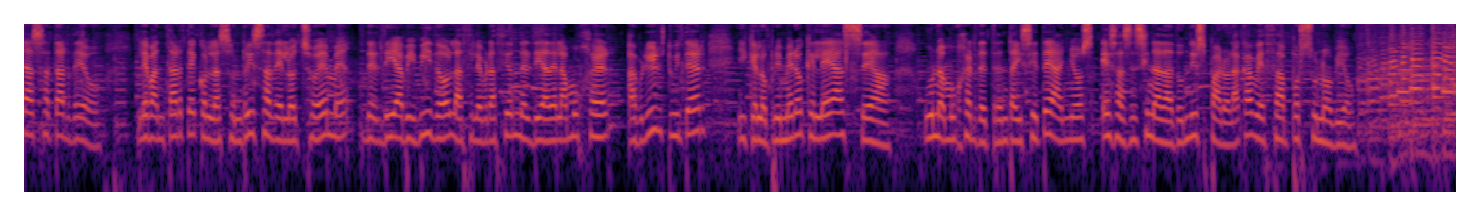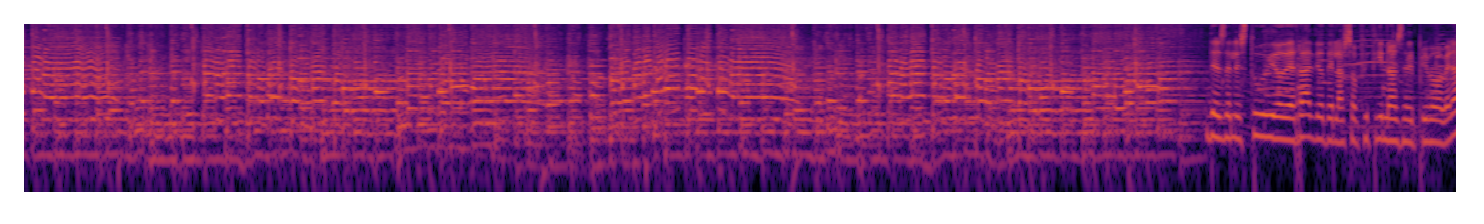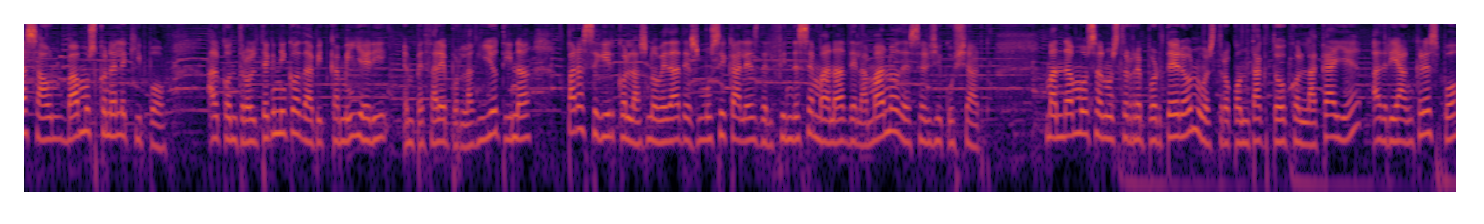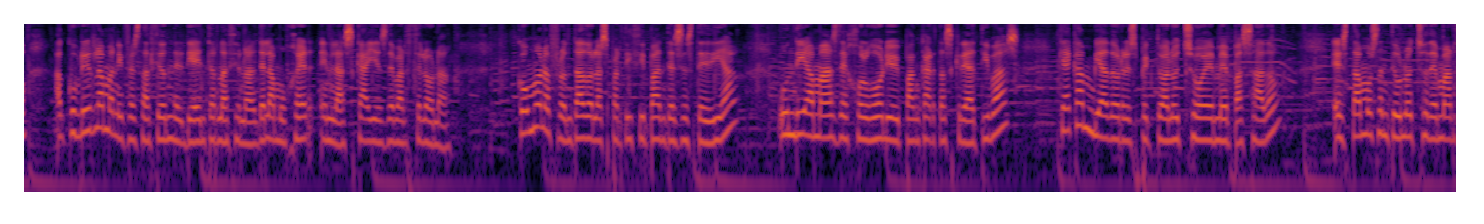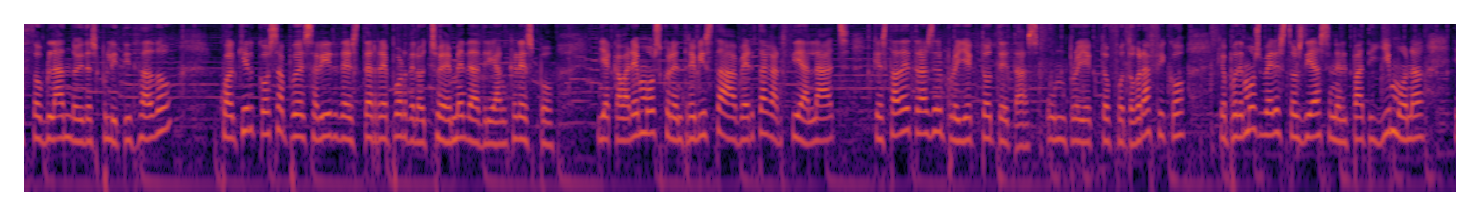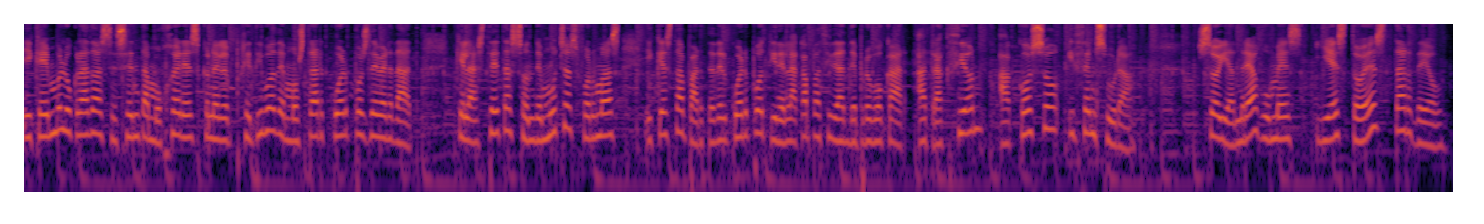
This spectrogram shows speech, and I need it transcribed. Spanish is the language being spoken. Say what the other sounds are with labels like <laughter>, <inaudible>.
Bienvenidas a Tardeo. Levantarte con la sonrisa del 8M, del día vivido, la celebración del Día de la Mujer, abrir Twitter y que lo primero que leas sea una mujer de 37 años es asesinada de un disparo a la cabeza por su novio. Desde el estudio de radio de las oficinas del Primavera Sound vamos con el equipo. Al control técnico David Camilleri, empezaré por la guillotina para seguir con las novedades musicales del fin de semana de la mano de Sergi Couchard. Mandamos a nuestro reportero, nuestro contacto con la calle, Adrián Crespo, a cubrir la manifestación del Día Internacional de la Mujer en las calles de Barcelona. ¿Cómo han afrontado las participantes este día? ¿Un día más de holgorio y pancartas creativas? ¿Qué ha cambiado respecto al 8M pasado? Estamos ante un 8 de marzo blando y despolitizado. Cualquier cosa puede salir de este report del 8M de Adrián Crespo. Y acabaremos con entrevista a Berta García Lach, que está detrás del proyecto Tetas, un proyecto fotográfico que podemos ver estos días en el Pati Gimona y que ha involucrado a 60 mujeres con el objetivo de mostrar cuerpos de verdad, que las tetas son de muchas formas y que esta parte del cuerpo tiene la capacidad de provocar atracción, acoso y censura. Soy Andrea Gómez y esto es Tardeo.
